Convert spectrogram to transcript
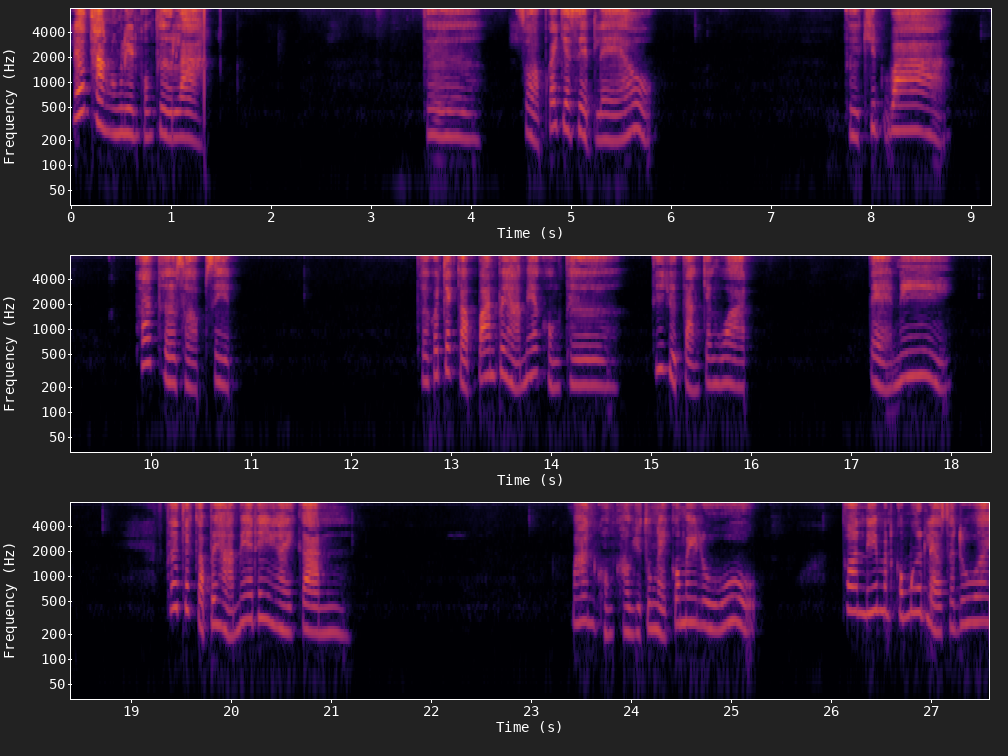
แล้วทางโรงเรียนของเธอล่ะ เธอสอบใกล้จะเสร็จแล้ว เธอคิดว่า ถ้าเธอสอบเสร็จ ธอก็จะกลับบ้านไปหาแม่ของเธอที่อยู่ต่างจังหวัด แต่นี่ เธอจะกลับไปหาแม่ได้ยังไงกัน บ้านของเขาอยู่ตรงไหนก็ไม่รู้ ตอนนี้มันก็มืดแล้วซะด้วย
